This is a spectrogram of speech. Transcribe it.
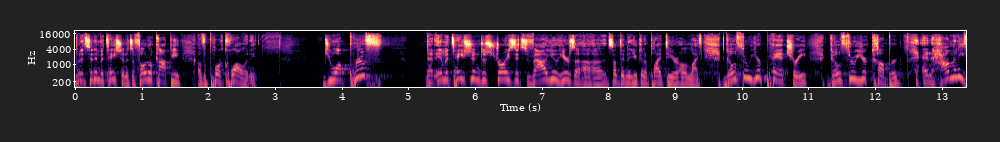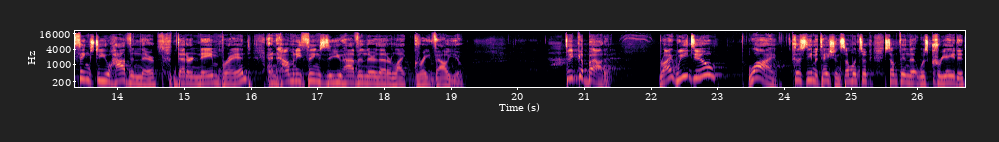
but it's an imitation. It's a photocopy of a poor quality. Do you want proof? That imitation destroys its value. Here's a, a, something that you can apply to your own life. Go through your pantry, go through your cupboard, and how many things do you have in there that are name brand, and how many things do you have in there that are like great value? Think about it, right? We do. Why? Because it's the imitation. Someone took something that was created,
